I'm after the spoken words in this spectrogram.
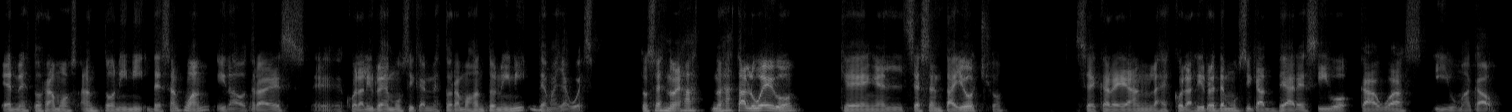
Ernesto Ramos Antonini de San Juan y la otra es eh, Escuela Libre de Música Ernesto Ramos Antonini de Mayagüez. Entonces no es, no es hasta luego que en el 68 se crean las escuelas libres de música de Arecibo, Caguas y Humacao,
